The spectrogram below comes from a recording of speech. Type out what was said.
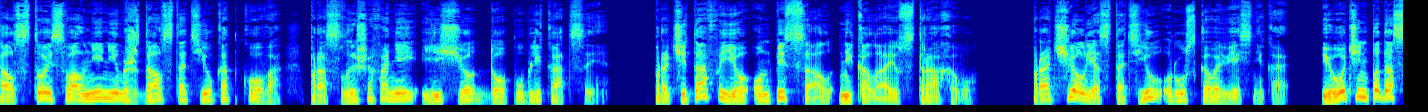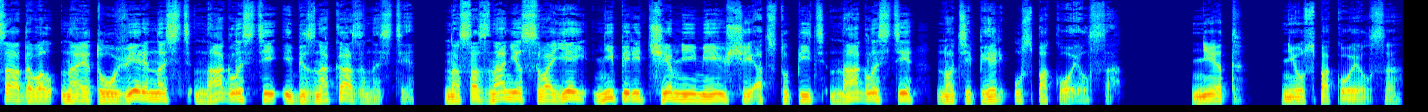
Толстой с волнением ждал статью Каткова, прослышав о ней еще до публикации. Прочитав ее, он писал Николаю Страхову. «Прочел я статью русского вестника и очень подосадовал на эту уверенность, наглости и безнаказанности, на сознание своей ни перед чем не имеющей отступить наглости, но теперь успокоился. Нет, не успокоился.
